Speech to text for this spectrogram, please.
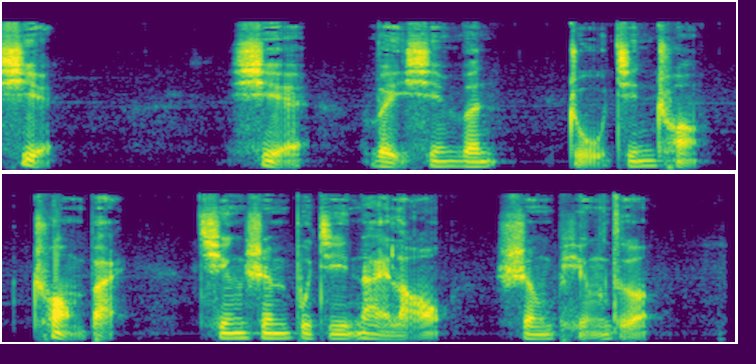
泻，泻味辛温，主金创，创败，轻身不羁耐劳，生平泽。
